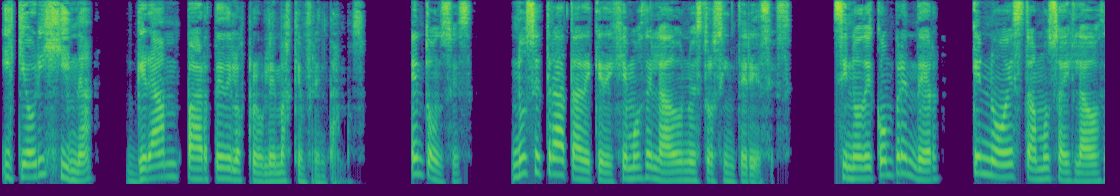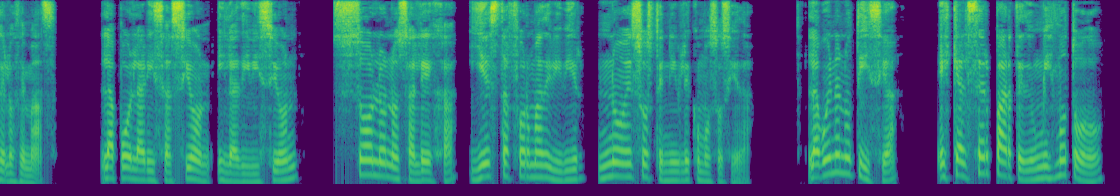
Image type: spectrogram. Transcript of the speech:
y que origina gran parte de los problemas que enfrentamos. Entonces, no se trata de que dejemos de lado nuestros intereses, sino de comprender que no estamos aislados de los demás. La polarización y la división solo nos aleja y esta forma de vivir no es sostenible como sociedad. La buena noticia es que al ser parte de un mismo todo,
